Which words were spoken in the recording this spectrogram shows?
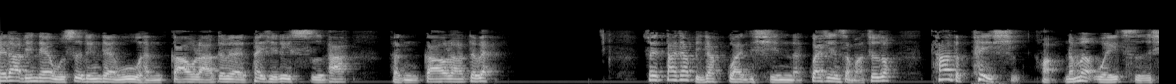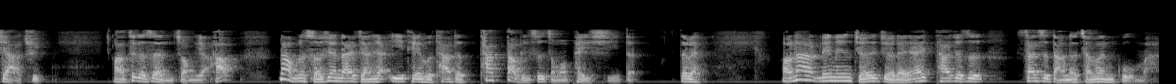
配到零点五四、零点五五很高啦，对不对？配息率十趴很高啦，对不对？所以大家比较关心的，关心什么？就是说它的配息哈能不能维持下去？啊，这个是很重要。好，那我们首先来讲一下 ETF 它的它到底是怎么配息的，对不对？好，那零零九十九的，哎，它就是三十档的成分股嘛，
